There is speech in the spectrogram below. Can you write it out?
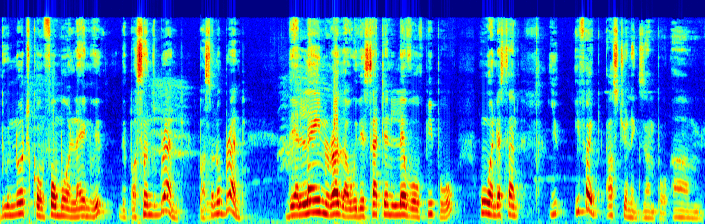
do not conform or align with the person's brand, personal brand. They align rather with a certain level of people who understand. You, if I asked you an example, um,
